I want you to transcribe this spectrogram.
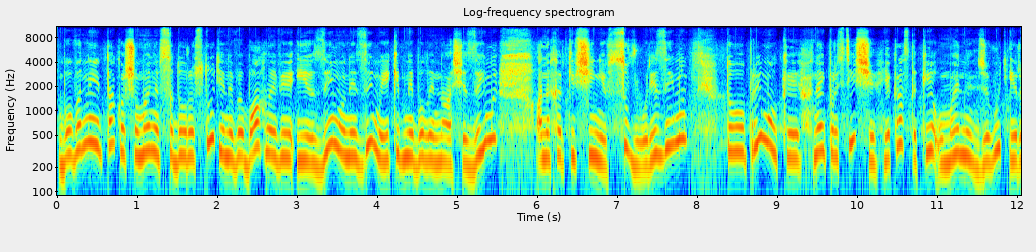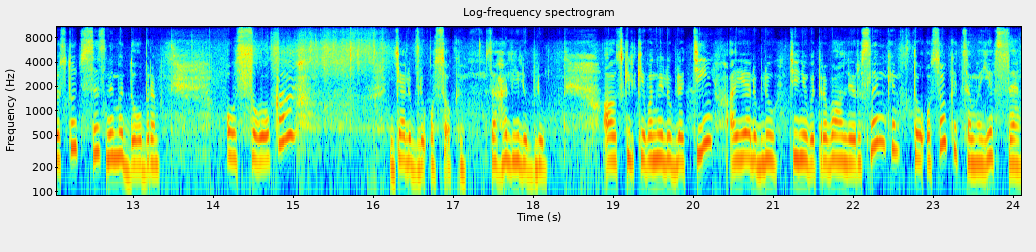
бо вони також у мене в саду ростуть і невибагливі, і зиму, не зиму, які б не були наші зими, а на Харківщині суворі зими, то примулки найпростіші якраз таки у мене живуть і ростуть все з ними добре. Осока, я люблю осоки, взагалі люблю. А оскільки вони люблять тінь, а я люблю тіню витривалі рослинки, то осоки це моє все.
